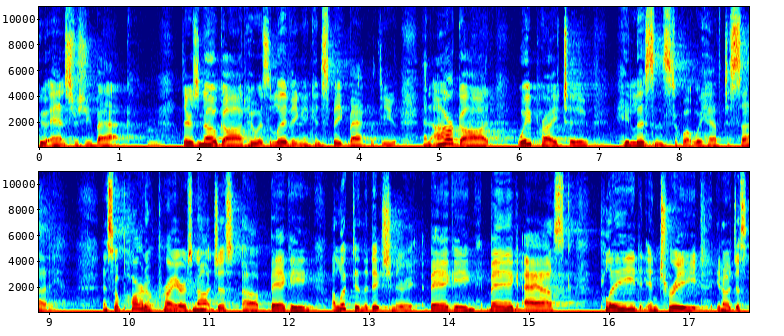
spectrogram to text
who answers you back. There's no God who is living and can speak back with you. And our God, we pray to, He listens to what we have to say. And so part of prayer is not just uh, begging. I looked in the dictionary begging, beg, ask, plead, entreat, you know, just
